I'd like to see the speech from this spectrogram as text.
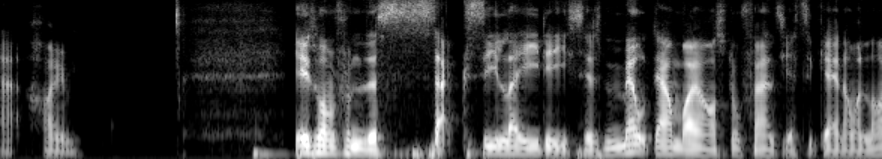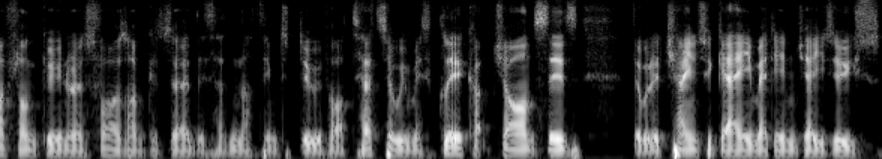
at home. Here's one from the sexy Lady. says, meltdown by Arsenal fans yet again. I'm a lifelong gooner. As far as I'm concerned, this had nothing to do with Arteta. We missed clear cut chances that would have changed the game. Eddie and Jesus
